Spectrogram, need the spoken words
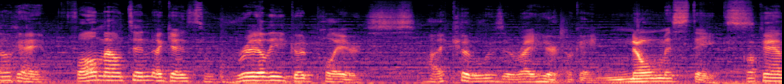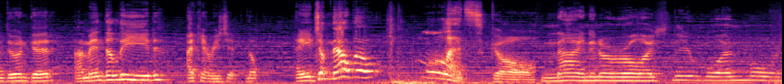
Okay, Fall Mountain against really good players. I could lose it right here. Okay, no mistakes. Okay, I'm doing good. I'm in the lead. I can't reach it. Nope. I need to jump now, though. Let's go. Nine in a row. I just need one more.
